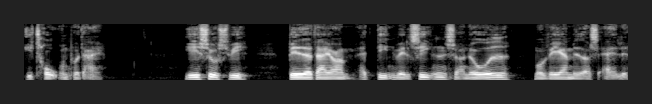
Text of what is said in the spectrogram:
i troen på dig. Jesus, vi beder dig om, at din velsignelse og nåde må være med os alle.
